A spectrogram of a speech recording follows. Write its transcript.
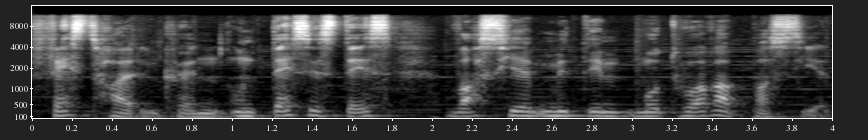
festhalten können. Und das ist das, was hier mit dem Motorrad passiert.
